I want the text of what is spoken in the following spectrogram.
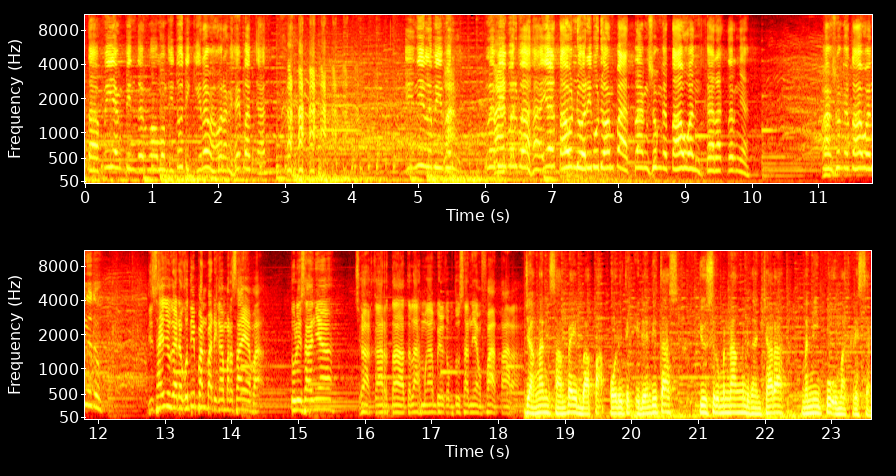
Tapi yang pintar ngomong itu dikira orang hebat kan? ini lebih ber, lebih berbahaya tahun 2024. Langsung ketahuan karakternya. Langsung ketahuan itu. Di saya juga ada kutipan Pak di kamar saya Pak. Tulisannya Jakarta telah mengambil keputusan yang fatal. Jangan sampai bapak politik identitas justru menang dengan cara menipu umat Kristen.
